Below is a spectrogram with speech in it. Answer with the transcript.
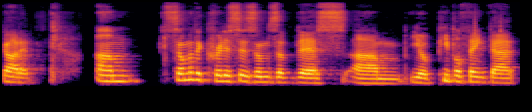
Got it. Um, some of the criticisms of this, um, you know, people think that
